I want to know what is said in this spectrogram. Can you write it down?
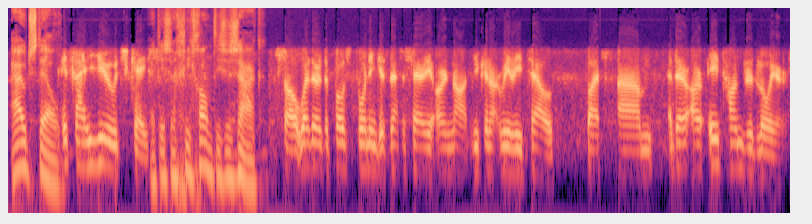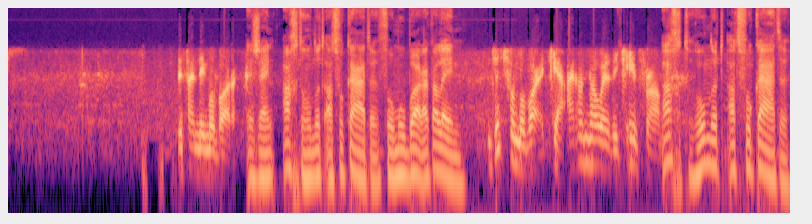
Uitstel. It's a huge case. Het is een gigantische zaak. So whether the postponing is necessary or not, you cannot really tell. But um, there are 800 lawyers defending Mubarak. Er zijn 800 advocaten voor Mubarak alleen. Just for Mubarak, yeah. I don't know where they came from. 800 advocaten.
